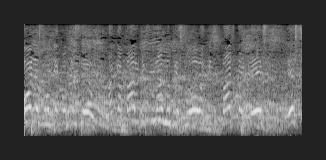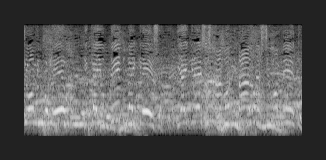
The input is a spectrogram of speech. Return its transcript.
Olha só o que aconteceu. Acabaram de furar uma pessoa aqui no pátio da igreja. Este homem correu e caiu dentro da igreja. E a igreja está lotada neste momento.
